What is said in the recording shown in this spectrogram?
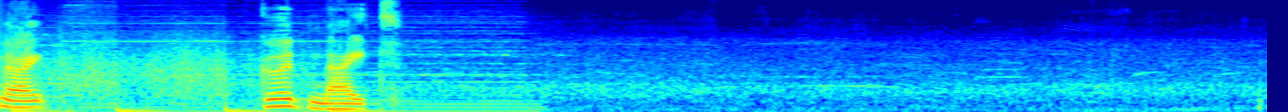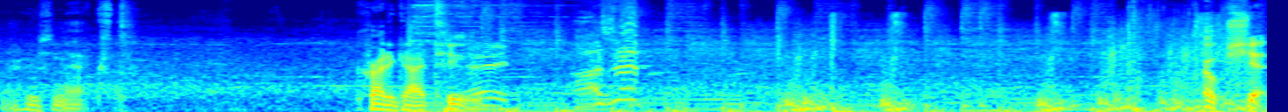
Good night. Good night. Who's next? Karate Guy 2. Hey, pause it! Oh, shit.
